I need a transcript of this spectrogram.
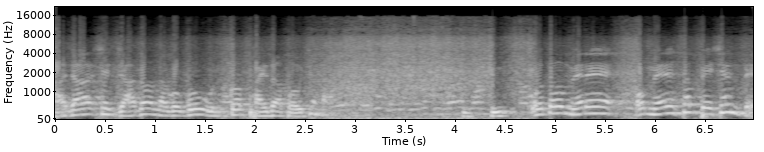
हज़ार से ज़्यादा लोगों को उसको फ़ायदा पहुँचा वो तो मेरे, वो मेरे सब पेशेंट थे।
